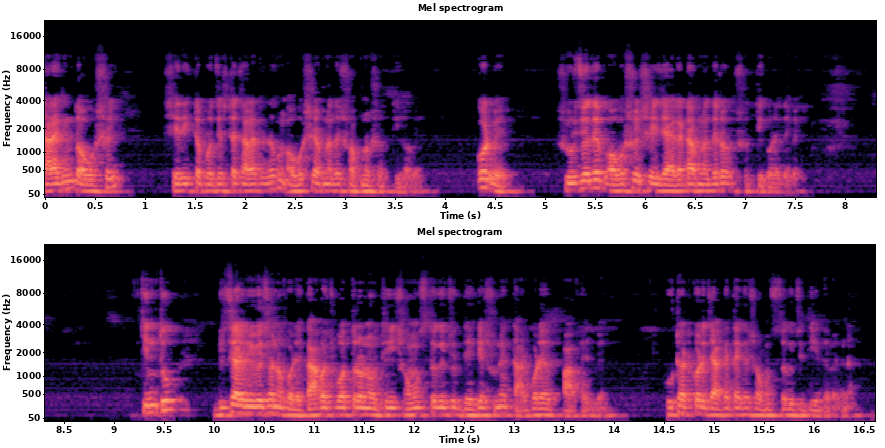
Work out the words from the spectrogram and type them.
তারা কিন্তু অবশ্যই সেদিকটা প্রচেষ্টা চালাতে থাকুন অবশ্যই আপনাদের স্বপ্ন সত্যি হবে। করবে। সূর্যদেব অবশ্যই সেই জায়গাটা আপনাদেরও সত্যি করে দেবে। কিন্তু বিচার বিবেচনা করে, কাগজপত্র, নথি, সমস্ত কিছু দেখে শুনে তারপরে পা ফেলবেন। হুটহাট করে যাকে তাকে সমস্ত কিছু দিয়ে দেবেন না।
